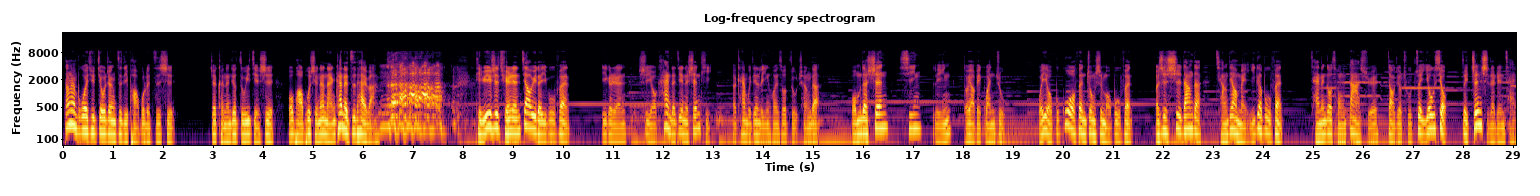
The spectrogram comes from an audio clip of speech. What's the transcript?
当然不会去纠正自己跑步的姿势，这可能就足以解释我跑步时那难看的姿态吧。体育是全人教育的一部分，一个人是由看得见的身体和看不见的灵魂所组成的。我们的身心灵都要被关注，唯有不过分重视某部分，而是适当的强调每一个部分，才能够从大学造就出最优秀、最真实的人才。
